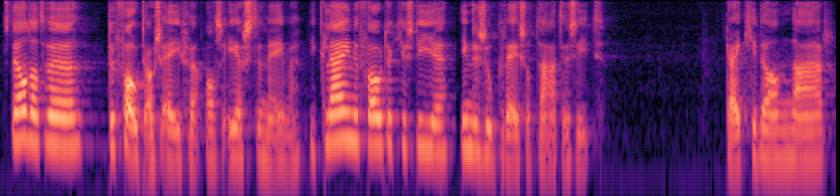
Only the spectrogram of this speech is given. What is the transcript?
Stel dat we de foto's even als eerste nemen. Die kleine fotootjes die je in de zoekresultaten ziet. Kijk je dan naar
